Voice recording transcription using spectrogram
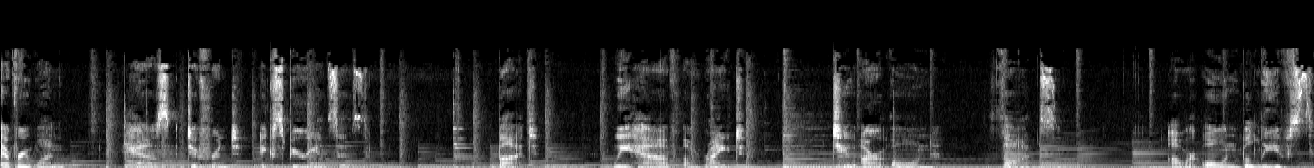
everyone has different experiences, but we have a right to our own thoughts, our own beliefs,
